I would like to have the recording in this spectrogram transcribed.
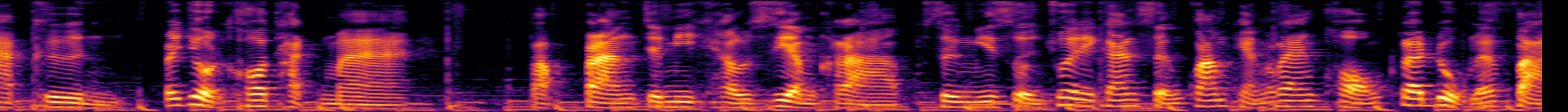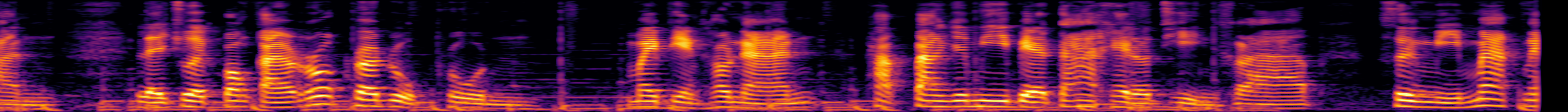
มากขึ้น ประโยชน์ข้อถัดมา ผักปรังจะมีแคลเซียมครับ ซึ่งมีส่วนช่วยในการเสริมความแข็งแรงของกระดูกและฟัน และช่วยป้องกันโรคกระดูกพรุน ไม่เพียงเท่านั้น ผักปังยังมีเบต้าแคโรทีนครับ ซึ่งมีมากใน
